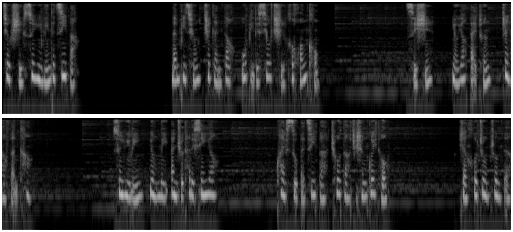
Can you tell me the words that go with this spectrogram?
就是孙玉林的鸡巴。南碧琼只感到无比的羞耻和惶恐。此时，扭腰摆臀，正要反抗。孙玉林用力按住他的纤腰，快速把鸡巴抽到只剩龟头，然后重重的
